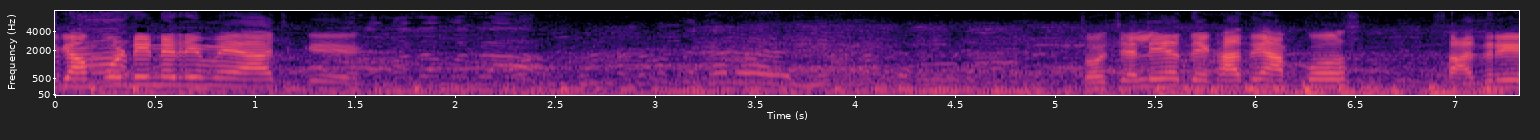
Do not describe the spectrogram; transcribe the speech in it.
राजगामपुर डिनरी में आज के। तो चलिए दिखाते हैं आपको सादरी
